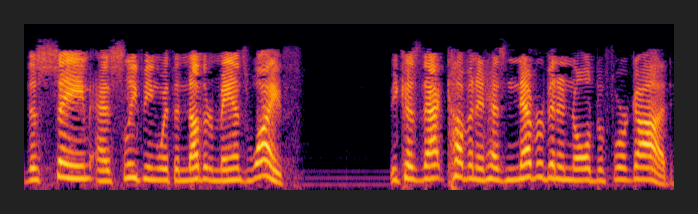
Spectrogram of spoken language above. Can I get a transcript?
the same as sleeping with another man's wife. Because that covenant has never been annulled before God.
